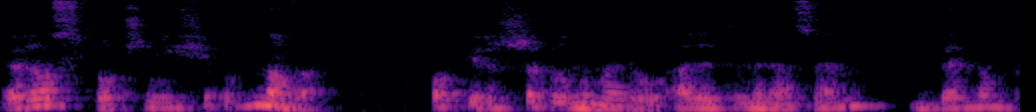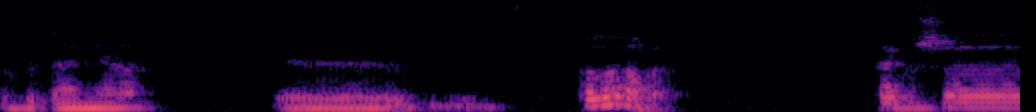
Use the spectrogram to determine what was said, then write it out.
rozpocznie się od nowa. Od pierwszego numeru, ale tym razem będą to wydania y, kolorowe. Także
